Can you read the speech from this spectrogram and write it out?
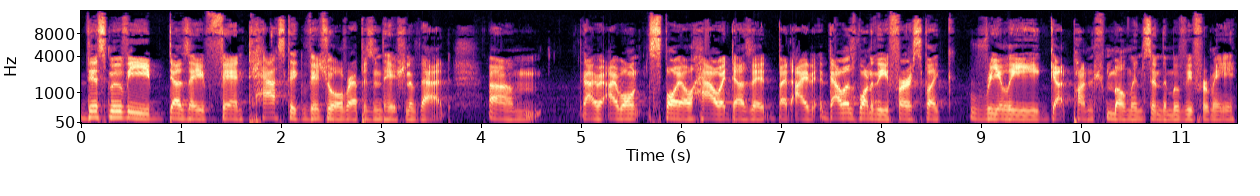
This movie does a fantastic visual representation of that. Um, I, I won't spoil how it does it, but I that was one of the first like really gut punch moments in the movie for me,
